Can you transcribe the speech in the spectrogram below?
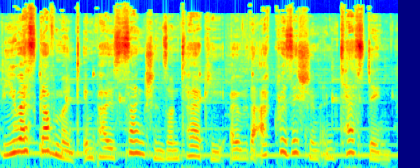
The US government imposed sanctions on Turkey over the acquisition and testing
